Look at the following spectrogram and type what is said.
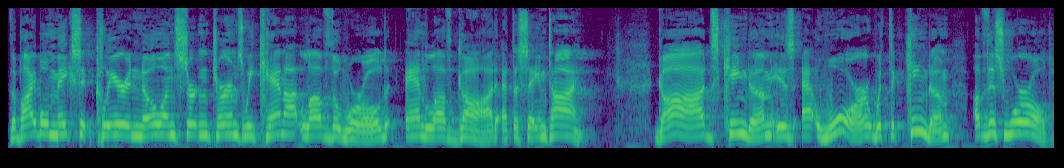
The Bible makes it clear in no uncertain terms we cannot love the world and love God at the same time. God's kingdom is at war with the kingdom of this world.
